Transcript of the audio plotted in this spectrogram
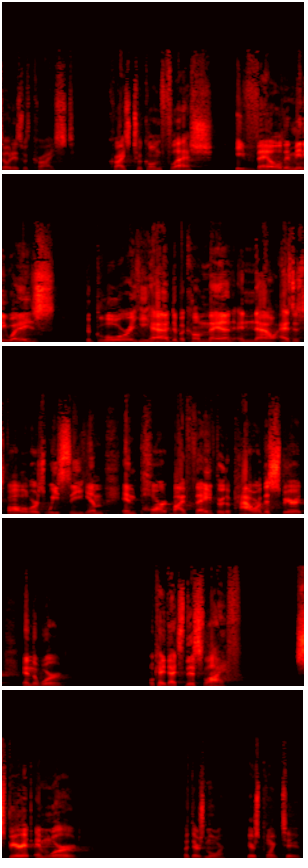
So it is with Christ. Christ took on flesh, he veiled in many ways the glory he had to become man, and now, as his followers, we see him in part by faith through the power of the Spirit and the Word. Okay, that's this life Spirit and Word. But there's more. Here's point two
